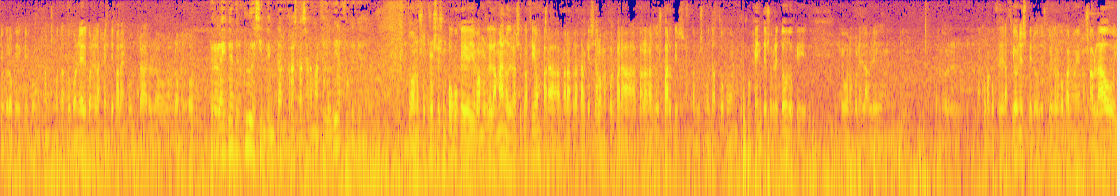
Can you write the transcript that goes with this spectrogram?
yo creo que, que, bueno, estamos en contacto con él, con el agente para encontrar lo, lo mejor. Pero la idea del club es intentar traspasar a Marcelo Díaz o que quede. No, nosotros es un poco que llevamos de la mano de la situación para, para tratar que sea lo mejor para, para las dos partes. Estamos en contacto con, con su agente, sobre todo, que, que, bueno, con él hablé en- cuando el- la Copa Confederaciones, pero después de la Copa no hemos hablado y,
